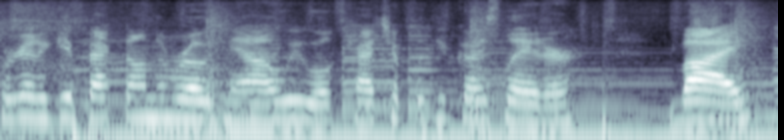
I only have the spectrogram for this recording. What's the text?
We're going to get back on the road now. We will catch up with you guys later. Bye.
